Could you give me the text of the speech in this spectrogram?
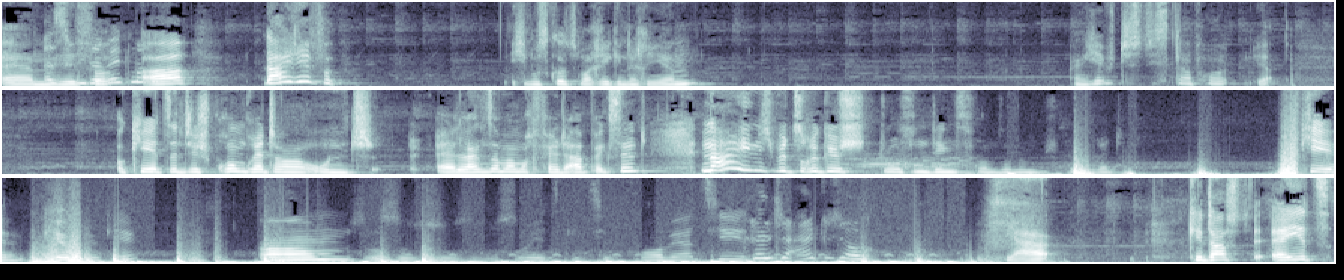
Ähm, also Hilfe. wieder wegmachen? Ah, nein, Hilfe. Ich muss kurz mal regenerieren. Eigentlich habe ich das die Star Power. Ja. Okay, jetzt sind hier Sprungbretter und äh, langsamer Machfelder abwechselnd. Nein, ich bin zurückgestoßen, Dings von so einem Sprungbrett. Okay, okay, okay, okay. Ähm, vorwärts. Hier, Könnte eigentlich auch. ja. Okay, darfst, äh, jetzt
